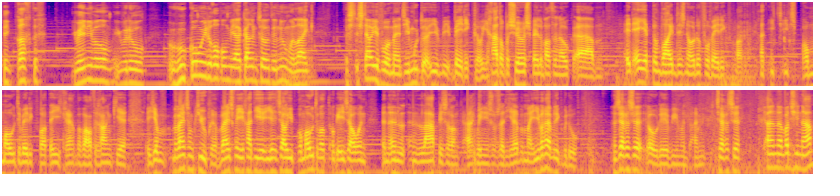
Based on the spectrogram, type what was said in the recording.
vind ik prachtig. Ik weet niet waarom. Ik bedoel... Hoe kom je erop om je account zo te noemen? Like... Stel je voor mensen, je moet, je, weet ik veel, je gaat op een server spelen, wat dan ook. Um, en, je hebt een whitelist nodig voor weet ik wat. Je gaat iets, iets promoten, weet ik wat. En je krijgt een bepaald rankje. Weet je, bij wijze van Cube. Bij wijze van je, gaat hier, je zou hier promoten wat ook. En je zou een, een, een, krijgen. Ik weet niet of ze dat hier hebben, maar je begrijpt wat ik bedoel. Dan zeggen ze, oh, die hebben iemand diamond. Dan zeggen ze, ja, en uh, wat is je naam?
